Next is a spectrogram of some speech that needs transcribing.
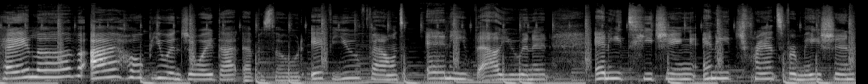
Hey, love, I hope you enjoyed that episode. If you found any value in it, any teaching, any transformation,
